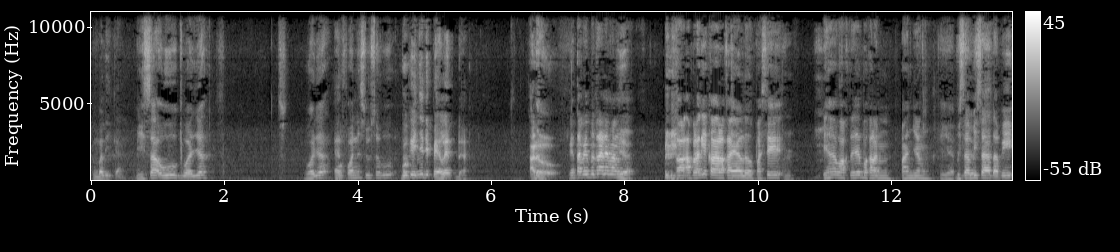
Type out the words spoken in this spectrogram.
Kembalikan. Bisa u gua aja. Gua aja move on-nya susah u. Gue kayaknya di pelet dah aduh ya tapi beneran emang Iya. kalau apalagi kalau kayak lu pasti ya waktunya bakalan panjang Iya, bisa bisa tapi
